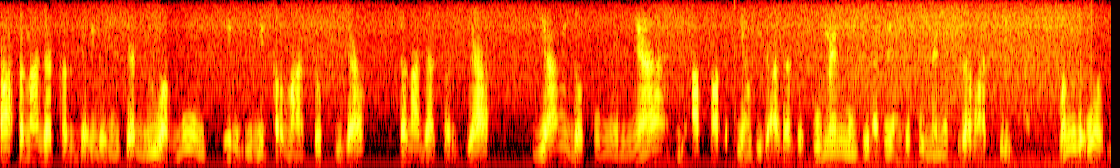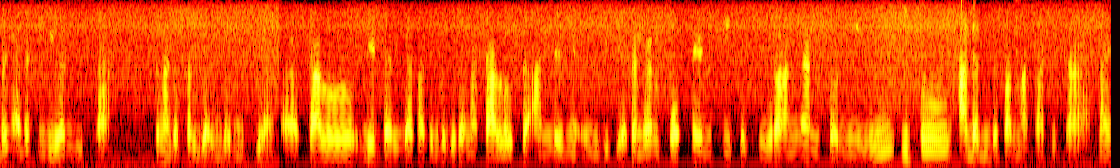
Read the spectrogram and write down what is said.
tak tenaga kerja Indonesia di luar. Mungkin ini termasuk juga tenaga kerja yang dokumennya apa yang tidak ada dokumen mungkin ada yang dokumennya sudah mati. Menurut World Bank ada 9 juta tenaga kerja Indonesia. Uh, kalau dari data itu berbeda. Nah kalau seandainya ini dibiarkan kan potensi kecurangan pemilu itu ada di depan mata kita. Nah,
